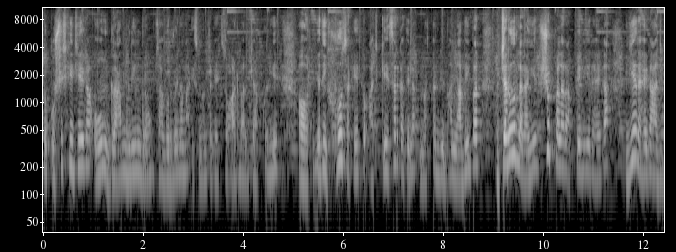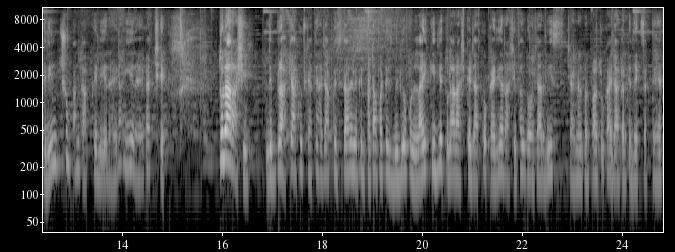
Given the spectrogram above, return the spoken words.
तो कोशिश कीजिएगा, ओम ग्राम ग्रीम ब्रह्म सा गुरुवे नमा। इस मंत्र का 108 बार जाप करिए। और यदि हो सके तो आज केसर का तिलक मस्तक जिभा नाभि पर ज़रूर लगाइए। शुभ कलर आपके लिए रहेगा। ये रहेगा आज ग्रीन। शुभ अंक आपके लिए रहेगा। ये रहेगा छः तुला राशि। लिब्रा, क्या कुछ कहते हैं आज आपके सितारे? लेकिन फटाफट इस वीडियो को लाइक कीजिए। तुला राशि के जात को कैरियर राशिफल 2020 चैनल पर पड़ चुका है जाकर के देख सकते हैं।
